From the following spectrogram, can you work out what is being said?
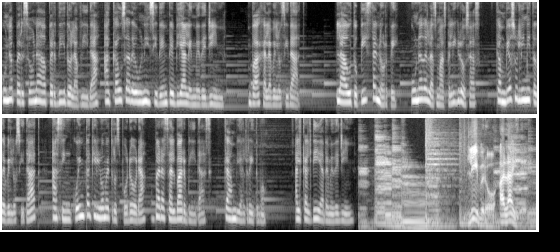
una persona ha perdido la vida a causa de un incidente vial en Medellín. Baja la velocidad la autopista norte, una de las más peligrosas, cambió su límite de velocidad a 50 km por hora para salvar vidas. Cambia el ritmo. Alcaldía de Medellín. Libro al aire.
